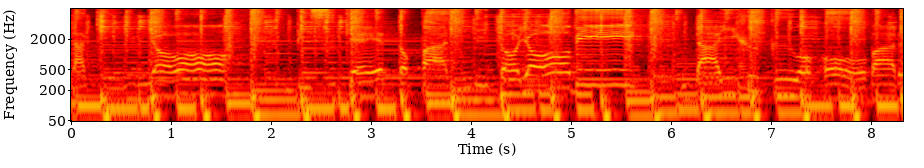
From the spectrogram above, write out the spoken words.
た金曜ビスケットパリリ土曜日大福を頬張る。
